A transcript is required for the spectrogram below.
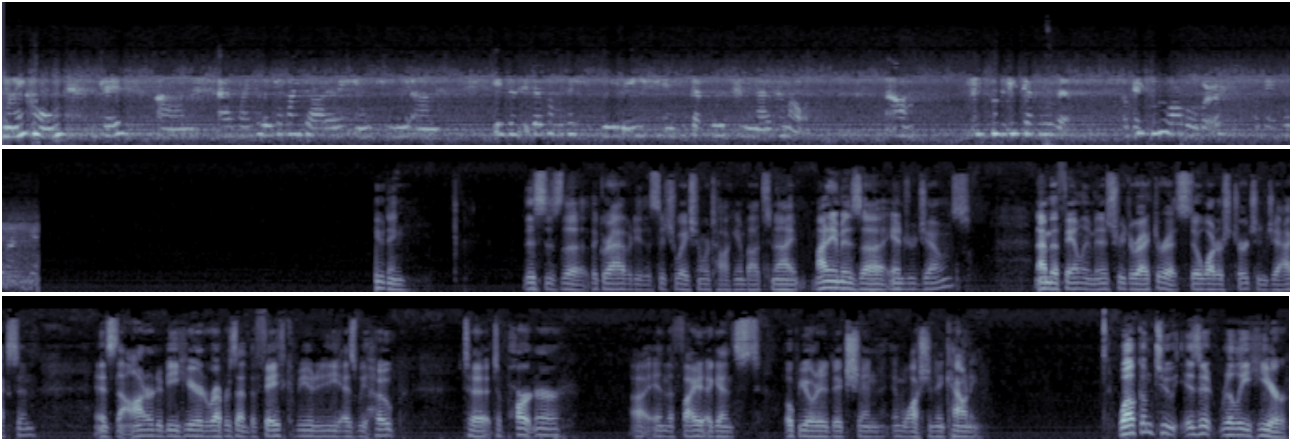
my home. Okay. Um, I went to wake up my daughter, and she um, isn't. It doesn't look like she's breathing, and she's got fluid coming out of her mouth. Um, she's, she's got lips. Okay, blue all over. Okay, hold on. evening. This is the, the gravity of the situation we're talking about tonight. My name is uh, Andrew Jones, and I'm the Family Ministry Director at Stillwaters Church in Jackson. And it's an honor to be here to represent the faith community as we hope to, to partner uh, in the fight against opioid addiction in Washington County. Welcome to Is It Really Here?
